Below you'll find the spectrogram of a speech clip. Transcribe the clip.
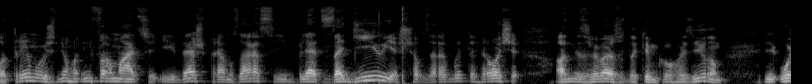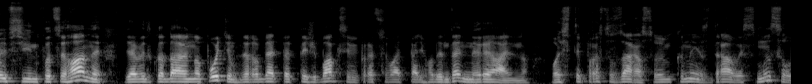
отримуєш з нього інформацію і йдеш прямо зараз і, блядь, задіюєш, щоб заробити гроші, а не живеш за таким кругозіром. І ой, всі інфоцигани, я відкладаю на потім, заробляти 5 тисяч баксів і працювати 5 годин в день нереально. Ось ти просто зараз увімкни здравий смисл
